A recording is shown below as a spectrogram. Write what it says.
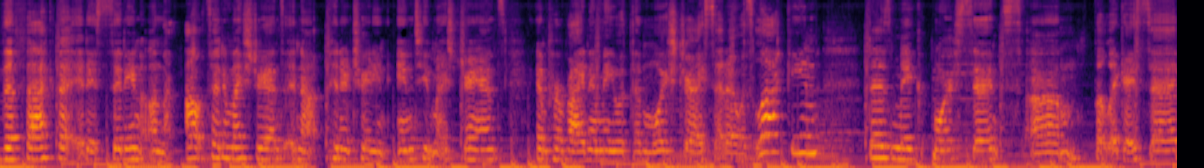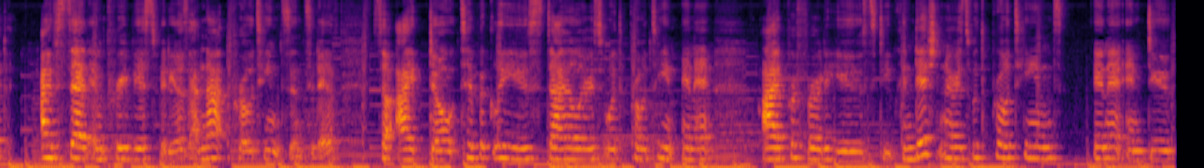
the fact that it is sitting on the outside of my strands and not penetrating into my strands and providing me with the moisture I said I was lacking does make more sense. Um, but like I said, I've said in previous videos, I'm not protein sensitive, so I don't typically use stylers with protein in it. I prefer to use deep conditioners with proteins in it and do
